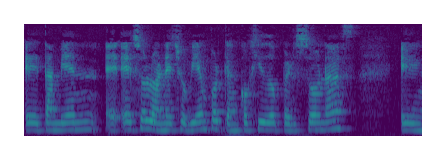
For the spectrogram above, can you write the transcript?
eh, también eso lo han hecho bien porque han cogido personas en,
